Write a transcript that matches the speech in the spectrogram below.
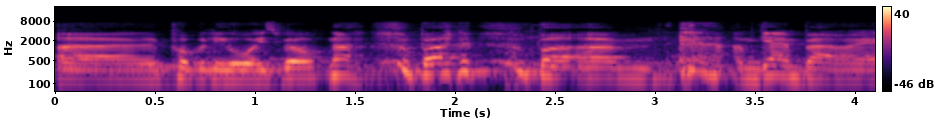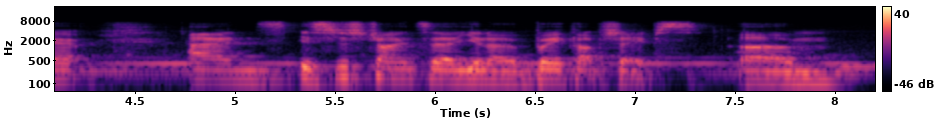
uh, probably always will. No, but but um, I'm getting better at it, and it's just trying to you know break up shapes. Um,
